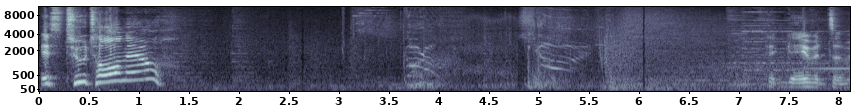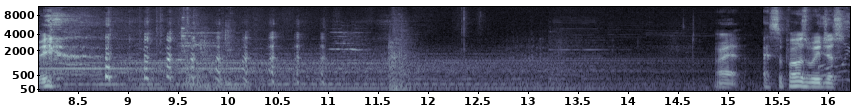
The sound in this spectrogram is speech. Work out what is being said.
It's too tall now? It gave it to me. Alright, I suppose we just...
